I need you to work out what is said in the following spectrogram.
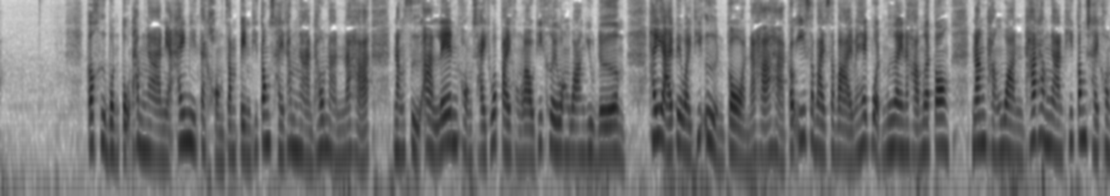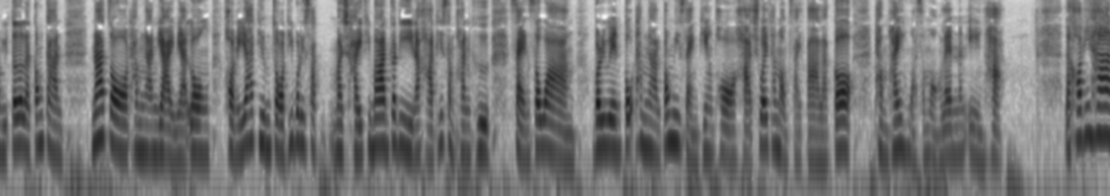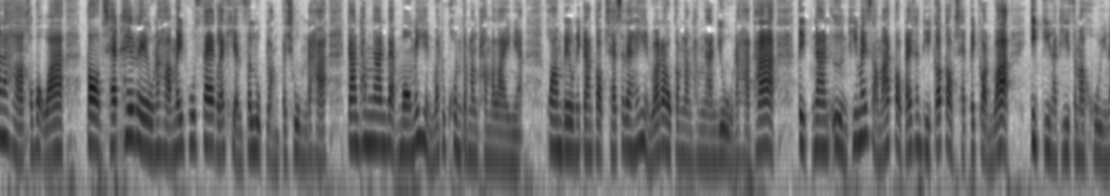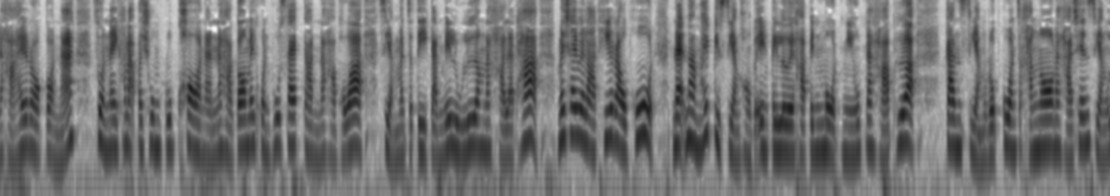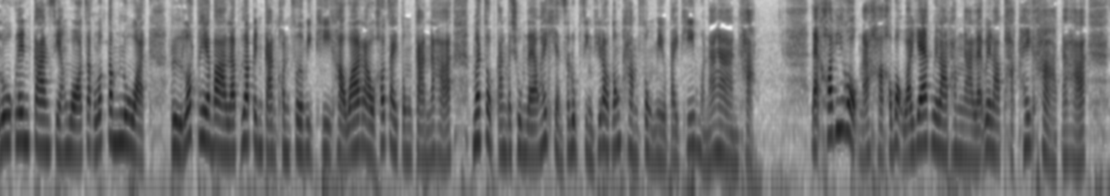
ก็คือบนโต๊ะทำงานเนี่ยให้มีแต่ของจำเป็นที่ต้องใช้ทำงานเท่านั้นนะคะ หนังสืออ่านเล่นของใช้ทั่วไปของเราที่เคยวางวางอยู่เดิม ให้ย้ายไปไว้ที่อื่นก่อนนะคะ หาเก้าอี้สบายๆไม่ให้ปวดเมื่อยนะคะ เมื่อต้องนั่งทั้งวัน ถ้าทำงานที่ต้องใช้คอมพิวเตอร์และต้องการหน้าจอทำงานใหญ่เนี่ยลองขออนุญาตยืมจอที่บริษัทมาใช้ที่บ้านก็ดีนะคะ ที่สำคัญคือแสงสว่าง บริเวณโต๊ะทำงานต้องมีแสงเพียงพอค่ะ ช่วยถนอมสายตาแล้วก็ทำให้หัวสมองแล่นนั่นเองเองค่ะ และข้อที่ 5 นะคะ เขาบอกว่าตอบแชทให้เร็วนะคะ ไม่พูดแทรกและเขียนสรุปหลังประชุมนะคะ การทำงานแบบมองไม่เห็นว่าทุกคนกำลังทำอะไรเนี่ย ความเร็วในการตอบแชทแสดงให้เห็นว่าเรากำลังทำงานอยู่นะคะ ถ้าติดงานอื่นที่ไม่สามารถตอบได้ทันทีก็ตอบแชทไปก่อนว่า อีกกี่นาทีจะมาคุยนะคะ ให้รอก่อนนะ ส่วนในขณะประชุมกรุ๊ปคอนั้นนะคะ ก็ไม่ควรพูดแทรกกันนะคะ เพราะว่าเสียงมันจะตีกันไม่รู้เรื่องนะคะ และถ้าไม่ใช่เวลาที่เราพูด แนะนำให้ปิดเสียงของตัวเองไปเลยค่ะ เป็นโหมดมิวต์นะคะ เพื่อกันเสียงรบกวนจากข้างนอกนะคะ เช่นเสียงลูกเล่นการเสียงวอจากรถตำรวจ หรือรถพยาบาลและเพื่อเป็นการ confirm อีกทีค่ะว่าเราเข้าใจตรงกันนะคะ เมื่อจบการประชุมแล้วให้เขียนสรุปสิ่งที่เราต้องทำส่งเมลไปที่หัวหน้างานค่ะ และข้อที่ 6 นะคะ เขาบอกว่าแยกเวลาทำงานและเวลาพักให้ขาดนะคะ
